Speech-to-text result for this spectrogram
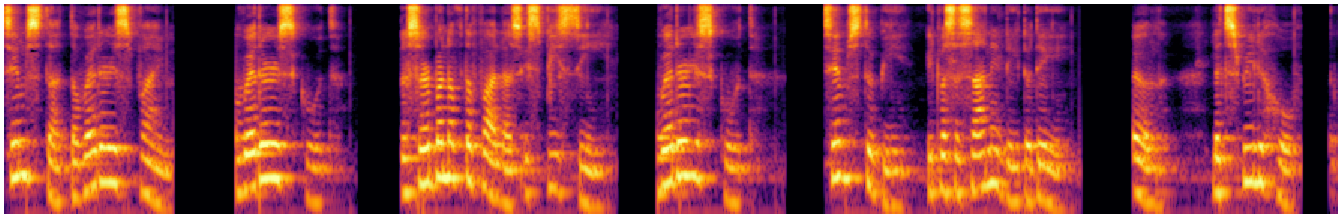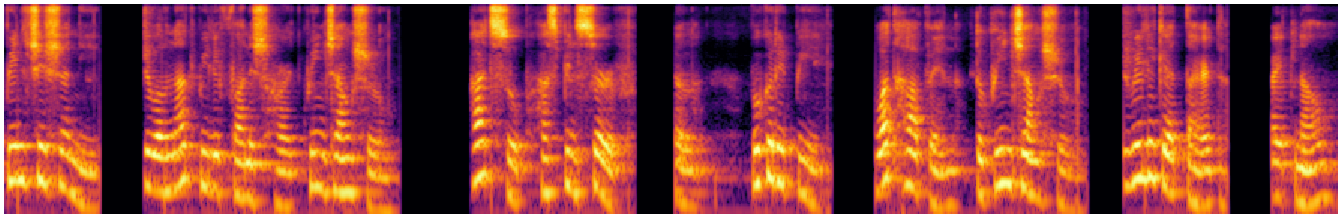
seems that the weather is fine. The weather is good. The servant of the palace is busy. The weather is good. Seems to be it was a sunny day today. Well, Let's really hope that Queen Shinshaning, she will not really punish her Queen Jiangsu. Hot soup has been served. Well, who could it be? What happened to Queen Jiangsu? She really get tired. Right now,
